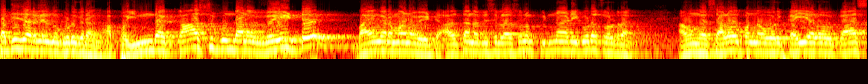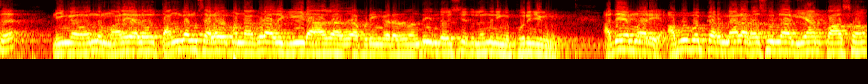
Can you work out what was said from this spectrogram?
கத்திஜாரில் கொடுக்குறாங்க. அப்போ இந்த காசுக்கு உண்டான வெயிட்டு பயங்கரமான வெயிட் அதுதான் நபிசுல்லாஸ்லம் பின்னாடி கூட சொல்கிறேன் அவங்க செலவு பண்ண ஒரு கையளவு காசு நீங்கள் வந்து மலையளவு தங்கம் செலவு பண்ணால் கூட அதுக்கு ஈடு ஆகாது அப்படிங்கிறது வந்து இந்த விஷயத்துலேருந்து நீங்கள் புரிஞ்சுக்கணும். அதே மாதிரி அபூபக்கர் மேலே ரசூல்லாக்கு ஏன் பாசம்?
